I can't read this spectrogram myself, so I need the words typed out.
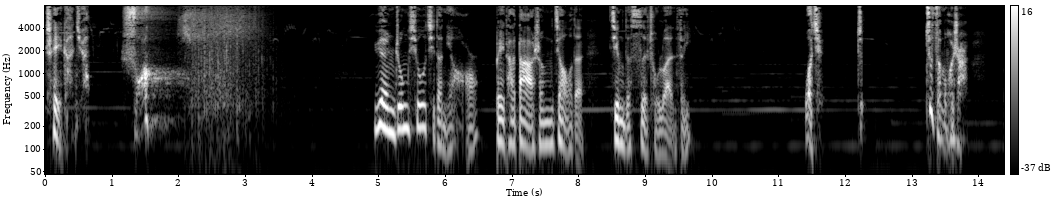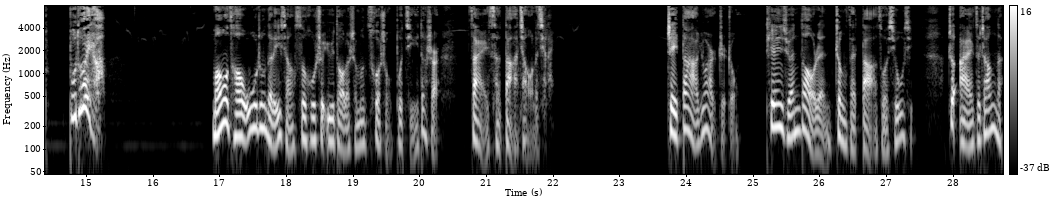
这感觉爽！院中休憩的鸟被他大声叫的惊得四处乱飞。我去，这这怎么回事？不不对呀！茅草屋中的李想似乎是遇到了什么措手不及的事儿，再次大叫了起来。这大院之中。天玄道人正在打坐休息，这矮子张呢，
